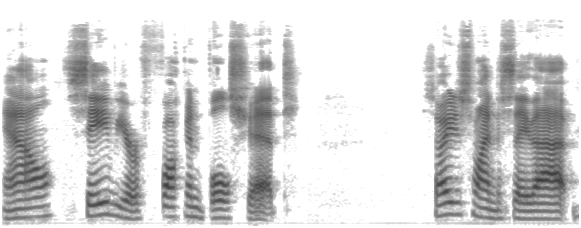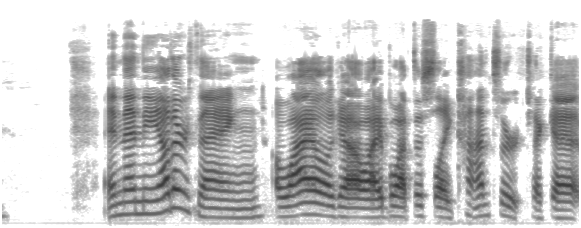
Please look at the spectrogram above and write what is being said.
Know? Save your fucking bullshit. So I just wanted to say that. And then the other thing, a while ago, I bought this like concert ticket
